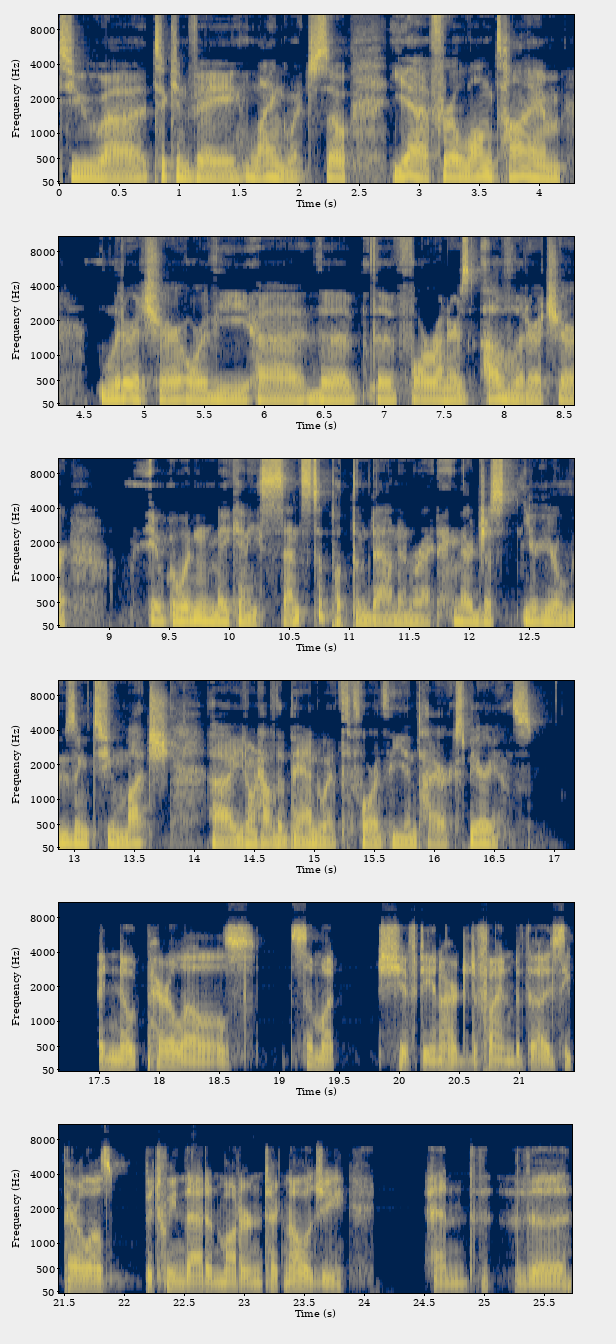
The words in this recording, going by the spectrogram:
to uh to convey language. So yeah for a long time literature or the uh the the forerunners of literature it wouldn't make any sense to put them down in writing. They're just you're, you're losing too much. Uh you don't have the bandwidth for the entire experience. I note parallels somewhat shifty and hard to define, but I see parallels between that and modern technology. And the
